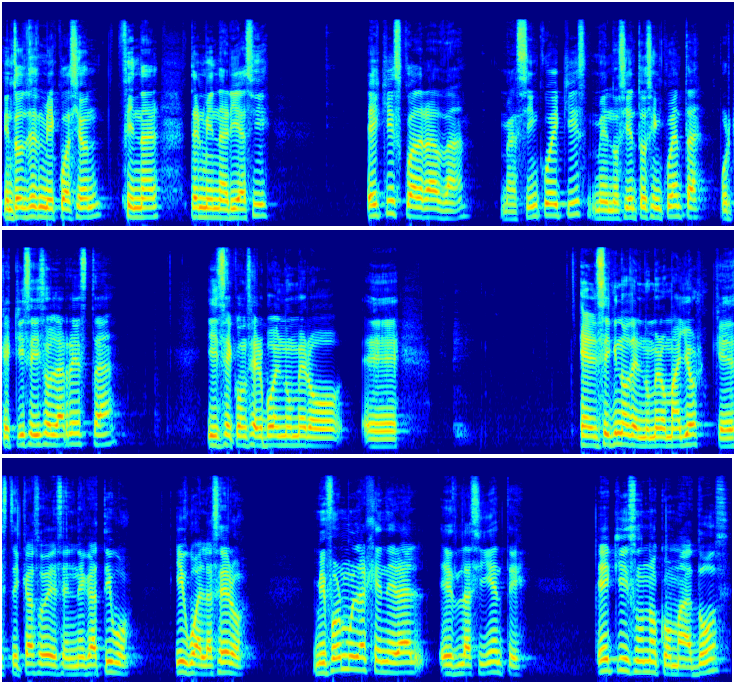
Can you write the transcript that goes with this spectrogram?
Entonces mi ecuación final terminaría así. x cuadrada más 5x menos 150, porque aquí se hizo la resta y se conservó el número, eh, el signo del número mayor, que en este caso es el negativo, igual a 0. Mi fórmula general es la siguiente. x1,2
